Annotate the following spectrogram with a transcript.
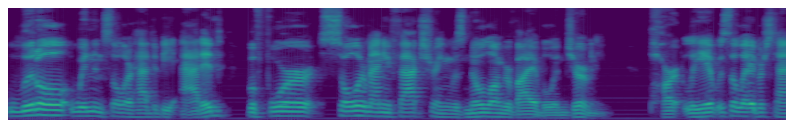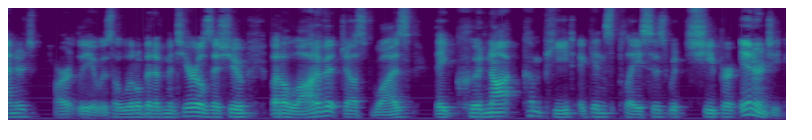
little wind and solar had to be added before solar manufacturing was no longer viable in Germany. Partly it was the labor standards, partly it was a little bit of materials issue, but a lot of it just was they could not compete against places with cheaper energy.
